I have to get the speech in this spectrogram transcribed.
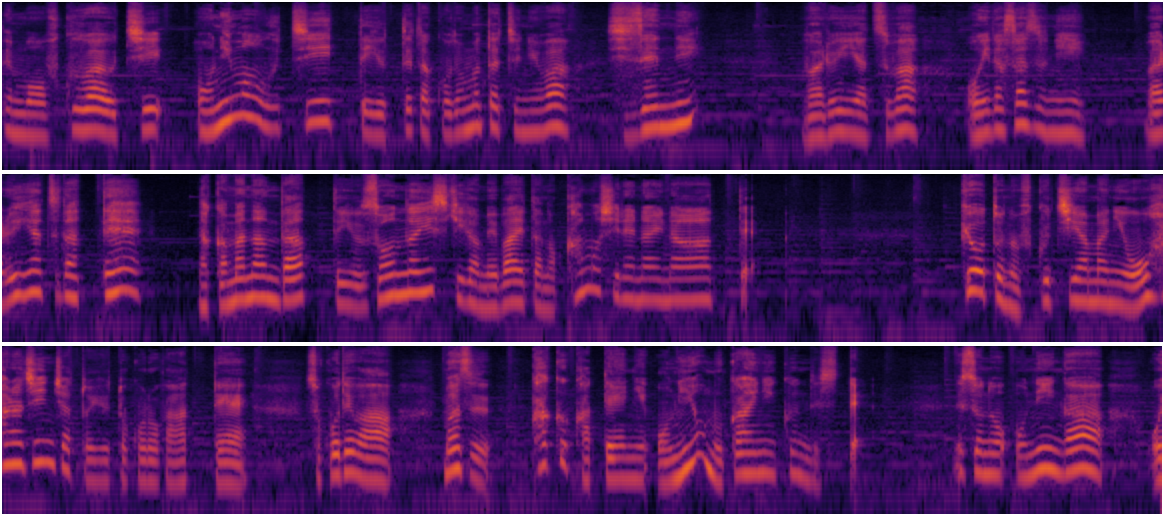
でも福は内鬼も内って言ってた子どもたちには自然に悪いやつは追い出さずに悪いやつだって仲間なんだっていうそんな意識が芽生えたのかもしれないなって。京都の福知山に大原神社というところがあってそこではまず各家庭に鬼を迎えに行くんですって。でその鬼がお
